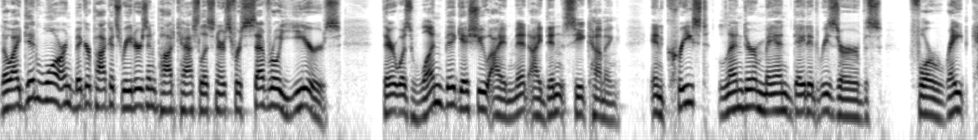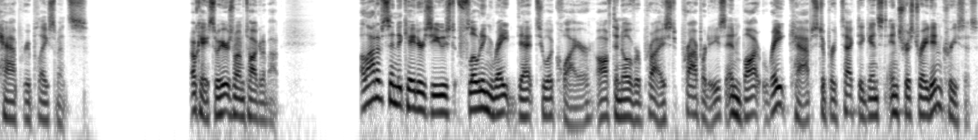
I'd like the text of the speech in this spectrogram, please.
Though I did warn Bigger Pockets readers and podcast listeners for several years, there was one big issue I admit I didn't see coming increased lender mandated reserves for rate cap replacements. Okay, so here's what I'm talking about. A lot of syndicators used floating rate debt to acquire, often overpriced, properties and bought rate caps to protect against interest rate increases.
